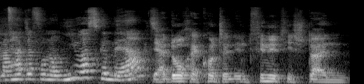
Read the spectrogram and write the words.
man hat davon noch nie was gemerkt. Ja, doch, er konnte den Infinity-Stein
